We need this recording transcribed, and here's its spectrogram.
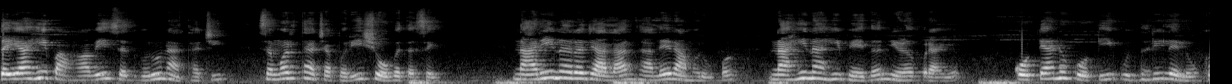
दयाही पाहावे सद्गुरुनाथाची समर्थाच्या परी शोभत असे. नारी नर ज्याला झाले रामरूप नाही नाही भेद निळप्राय. कोट्यानुकोटी उद्धरिले लोक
